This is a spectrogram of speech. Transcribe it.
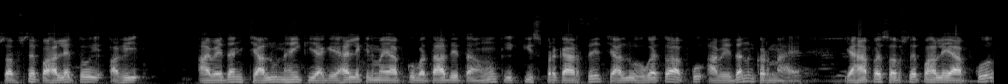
सबसे पहले तो अभी आवेदन चालू नहीं किया गया है, लेकिन मैं आपको बता देता हूँ कि किस प्रकार से चालू होगा तो आपको आवेदन करना है। यहाँ पर सबसे पहले आपको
